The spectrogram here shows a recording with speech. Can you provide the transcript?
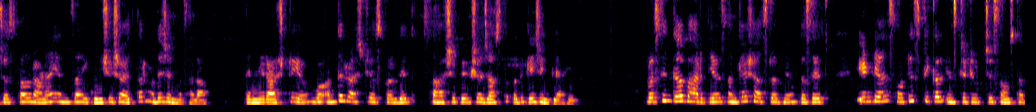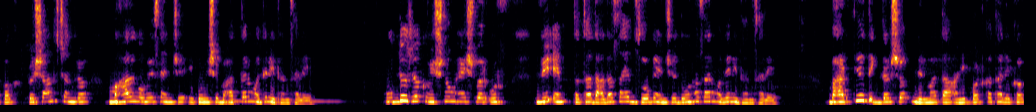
जसपाल राणा यांचा एकोणीसशे शहात्तरमध्ये जन्म झाला. त्यांनी राष्ट्रीय व आंतरराष्ट्रीय स्पर्धेत सहाशे पेक्षा जास्त पदके जिंकले आहेत. प्रसिद्ध भारतीय संख्याशास्त्रज्ञ तसेच इंडियन स्टॅटिस्टिकल इन्स्टिट्यूटचे संस्थापक प्रशांत चंद्र महालनोबिस यांचे एकोणीसशे बहात्तरमध्ये निधन झाले. उद्योजक विष्णू महेश्वर उर्फ व्ही एम तथा दादासाहेब जोग यांचे दोन हजारमध्ये निधन झाले. भारतीय दिग्दर्शक निर्माता आणि पटकथा लेखक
